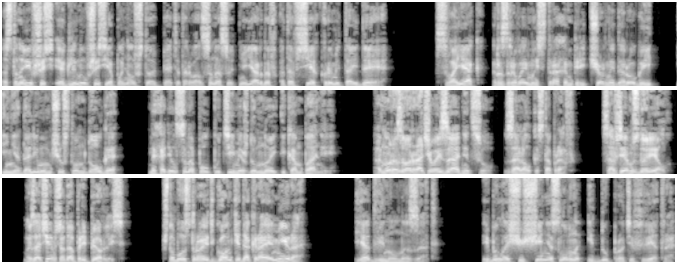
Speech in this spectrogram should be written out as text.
Остановившись и оглянувшись, я понял, что опять оторвался на сотню ярдов ото всех, кроме Тайдея. Свояк, разрываемый страхом перед черной дорогой и неодолимым чувством долга, находился на полпути между мной и компанией. «А ну разворачивай задницу!» — заорал Костоправ. «Совсем сдурел? Мы зачем сюда приперлись? Чтобы устроить гонки до края мира?» Я двинул назад. И было ощущение, словно иду против ветра.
